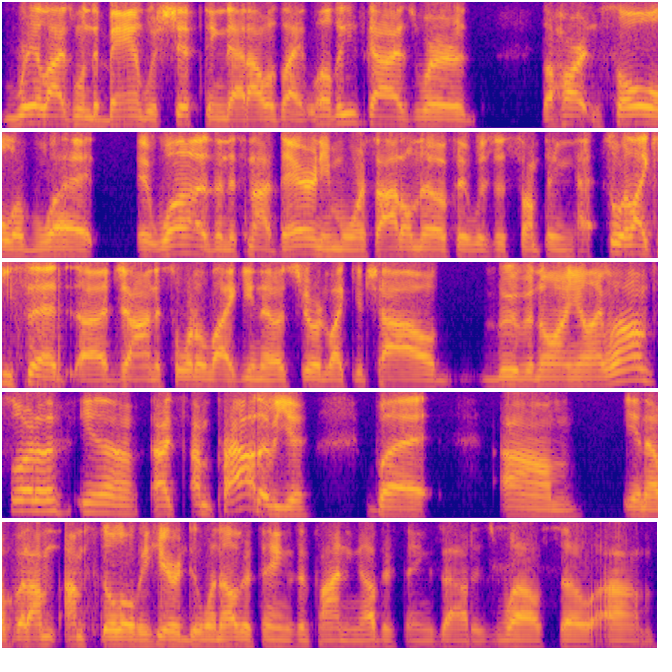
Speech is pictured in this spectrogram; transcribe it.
realized when the band was shifting that I was like, well, these guys were the heart and soul of what it was and it's not there anymore. So I don't know if it was just something that sort of like you said, uh, John, it's sort of like, you know, it's sort of like your child moving on. You're like, well, I'm sort of, you know, I, I'm proud of you, but, um, you know, but I'm, I'm still over here doing other things and finding other things out as well. So, um,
